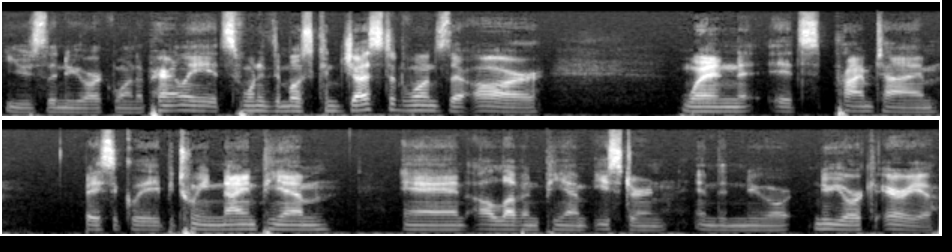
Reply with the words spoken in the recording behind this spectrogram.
use the New York one. Apparently, it's one of the most congested ones there are when it's prime time, basically between 9 p.m. and 11 p.m. Eastern in the New York, New York area.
